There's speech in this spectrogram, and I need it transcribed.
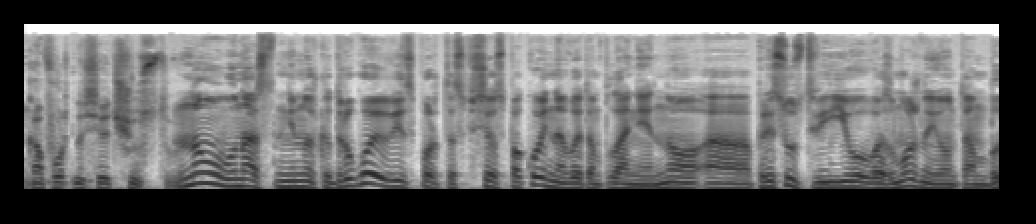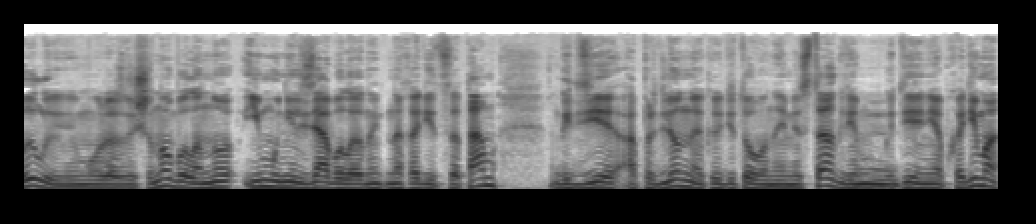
комфортно себя чувствуют. Ну, у нас немножко другой вид спорта, все спокойно в этом плане, но а, присутствие его возможно, и он там был, и ему разрешено было, но ему нельзя было на- находиться там, где определенные аккредитованные места, где, где необходима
